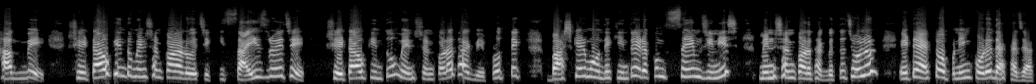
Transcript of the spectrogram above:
থাকবে সেটাও কিন্তু মেনশন করা রয়েছে। কি সাইজ রয়েছে সেটাও কিন্তু মেনশন করা থাকবে। প্রত্যেক বাস্কের মধ্যে কিন্তু এরকম সেম জিনিস মেনশন করা থাকবে। তো চলুন এটা একটা ওপেনিং করে দেখা যাক।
